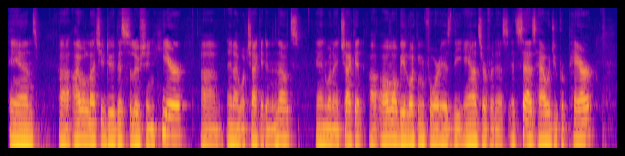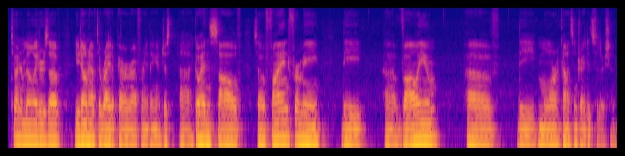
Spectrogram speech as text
And uh, I will let you do this solution here, um, and I will check it in the notes. And when I check it, uh, all I'll be looking for is the answer for this. It says, how would you prepare 200 milliliters of? You don't have to write a paragraph or anything. Just uh, go ahead and solve. So find for me the uh, volume of the more concentrated solution.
